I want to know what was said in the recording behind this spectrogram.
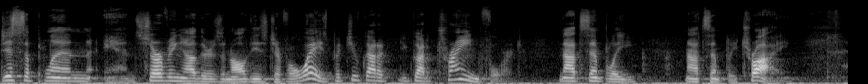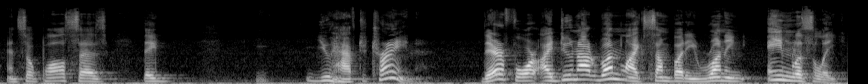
discipline and serving others in all these different ways. But you've got to you've got to train for it, not simply not simply try. And so Paul says they you have to train. Therefore, I do not run like somebody running aimlessly.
